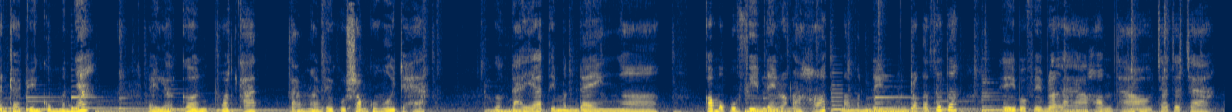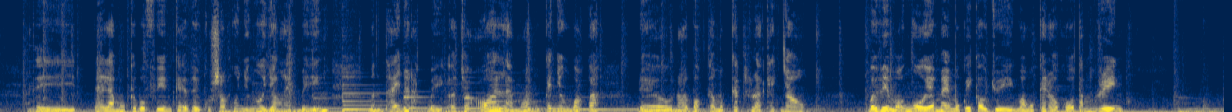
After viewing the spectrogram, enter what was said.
đến trò chuyện cùng mình nhé. Đây là kênh podcast tản mạn về cuộc sống của người trẻ. Gần đây á, thì mình đang uh, có một bộ phim đang rất là hot mà mình đang mình rất là thích á. Thì bộ phim đó là Hometown Cha Cha Cha. Thì đây là một cái bộ phim kể về cuộc sống của những người dân làng biển. Mình thấy nó đặc biệt ở chỗ là mỗi một cái nhân vật á đều nổi bật theo một cách rất là khác nhau. Bởi vì mỗi người mang một cái câu chuyện và một cái nỗi khổ tâm riêng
